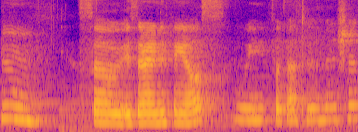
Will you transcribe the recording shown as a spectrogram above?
Hmm. So, is there anything else we forgot to mention?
